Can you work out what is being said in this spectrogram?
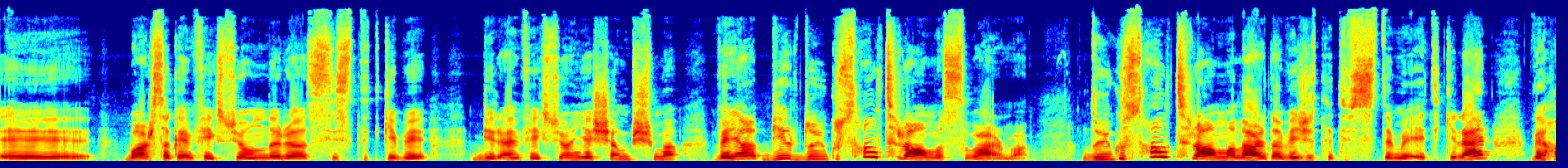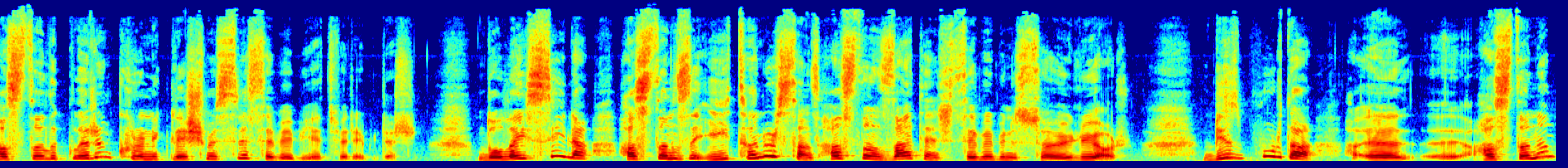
e, bağırsak enfeksiyonları, sistit gibi bir enfeksiyon yaşamış mı veya bir duygusal travması var mı? Duygusal travmalarda vejetatif sistemi etkiler ve hastalıkların kronikleşmesine sebebiyet verebilir. Dolayısıyla hastanızı iyi tanırsanız hastanız zaten sebebini söylüyor. Biz burada e, hastanın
